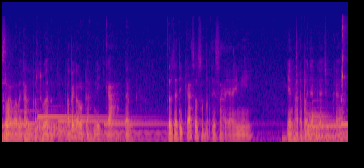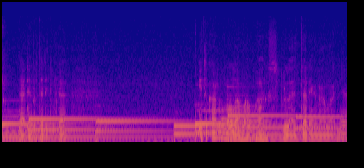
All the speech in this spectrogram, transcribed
keselamatan kalian berdua tentu tapi kalau udah nikah dan terjadi kasus seperti saya ini yang harapannya enggak juga nggak ada yang terjadi juga. Itu kan mau nggak mau harus belajar yang namanya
